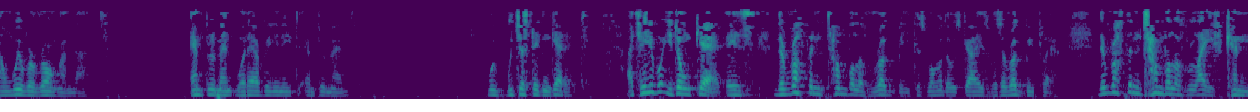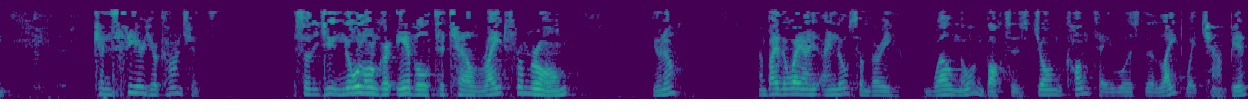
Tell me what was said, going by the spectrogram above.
And we were wrong on that. Implement whatever you need to implement. We, we just didn't get it. I tell you what you don't get is the rough and tumble of rugby, because one of those guys was a rugby player. The rough and tumble of life can, can sear your conscience so that you're no longer able to tell right from wrong, you know? And by the way, I, I know some very well known boxers. John Conteh was the lightweight champion,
